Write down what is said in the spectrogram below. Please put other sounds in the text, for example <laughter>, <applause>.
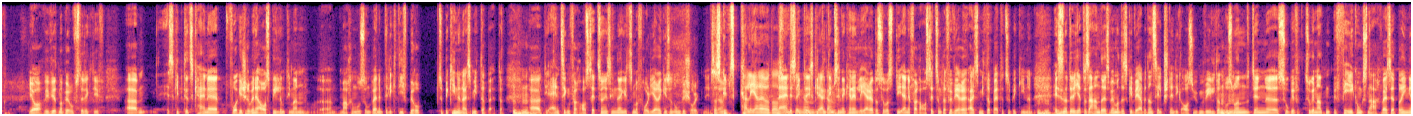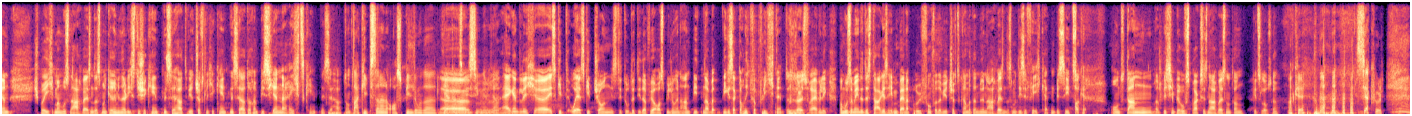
Ja, wie wird man Berufsdetektiv? Ähm, es gibt jetzt keine vorgeschriebene Ausbildung, die man äh, machen muss, um bei einem Detektivbüro zu beginnen als Mitarbeiter. Mhm. Äh, die einzigen Voraussetzungen sind eigentlich, dass man volljährig ist und unbescholten ist. Das ja. gibt's keine Lehre oder Nein, es gibt, es gibt in dem Sinne keine Lehre oder sowas, die eine Voraussetzung dafür wäre, als Mitarbeiter zu beginnen. Mhm. Es ist natürlich etwas anderes, wenn man das Gewerbe dann selbstständig ausüben will, dann Mhm. muss man den äh, soge- sogenannten Befähigungsnachweis erbringen. Sprich, man muss nachweisen, dass man kriminalistische Kenntnisse hat, wirtschaftliche Kenntnisse hat, auch ein bisschen Rechtskenntnisse hat. Und Da gibt's dann eine Ausbildung oder lehrgangsmäßig, nehme ich an. oder? Eigentlich, äh, es gibt, oh, ja, es gibt schon Institute, die dafür Ausbildungen anbieten, aber wie gesagt auch nicht verpflichtend. Das Mhm. ist alles freiwillig. Man muss am Ende des Tages eben bei einer Prüfung vor der Wirtschaftskammer dann nur nachweisen, dass man diese Fähigkeiten besitzt. Okay. Und dann ein bisschen Berufspraxis nachweisen und dann geht's los. Ja. Okay. <laughs> Sehr cool.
